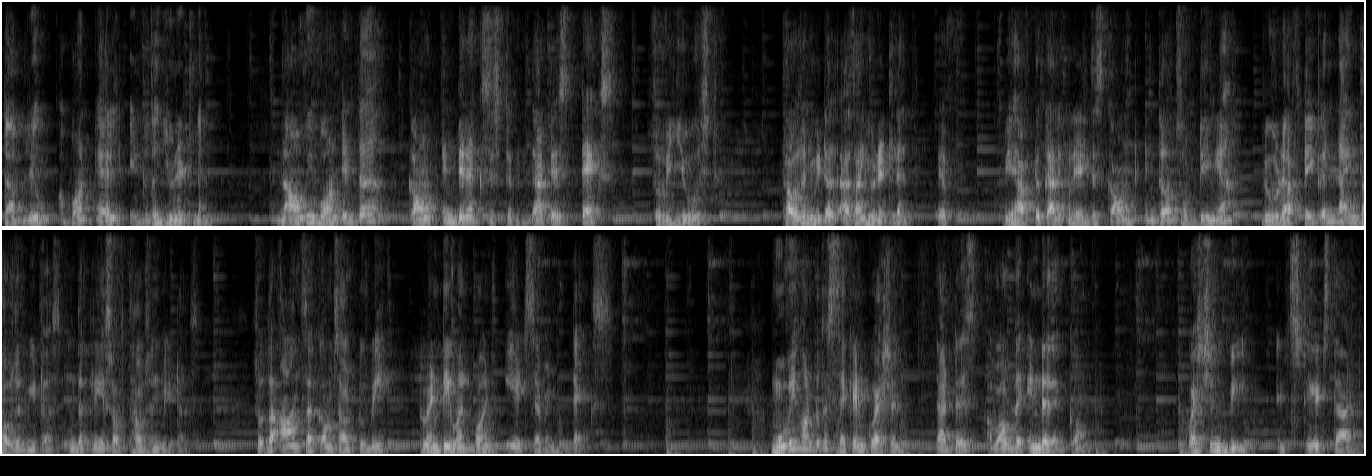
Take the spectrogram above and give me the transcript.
W upon L into the unit length. Now we wanted the count in direct system that is tex. So we used 1000 meters as our unit length. If we have to calculate this count in terms of denier, we would have taken 9000 meters in the place of 1000 meters. So the answer comes out to be 21.87 tex. Moving on to the second question that is about the indirect count. Question B it states that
